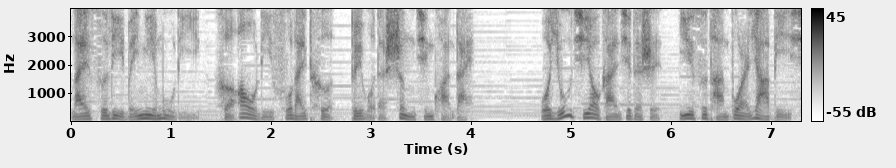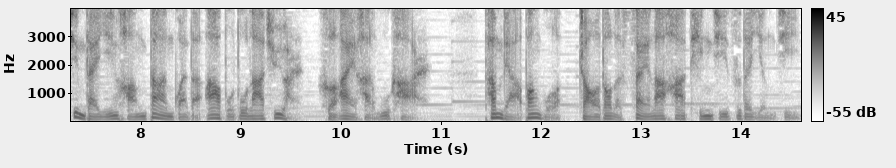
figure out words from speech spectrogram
莱斯利·维涅穆里和奥利弗莱特对我的盛情款待。我尤其要感谢的是伊斯坦布尔亚比信贷银行档案馆的阿卜杜拉·居尔和艾汉·乌卡尔，他们俩帮我找到了塞拉哈廷吉兹的影集。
